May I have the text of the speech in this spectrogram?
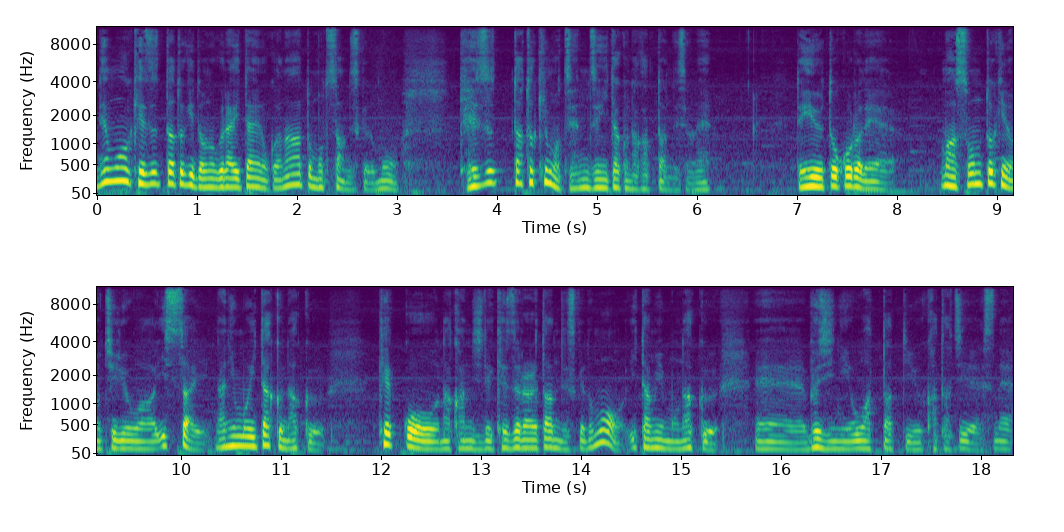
でも削った時どのぐらい痛いのかなと思ってたんですけども削った時も全然痛くなかったんですよね。っていうところでまあその時の治療は一切何も痛くなく結構な感じで削られたんですけども痛みもなく、えー、無事に終わったっていう形でですね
